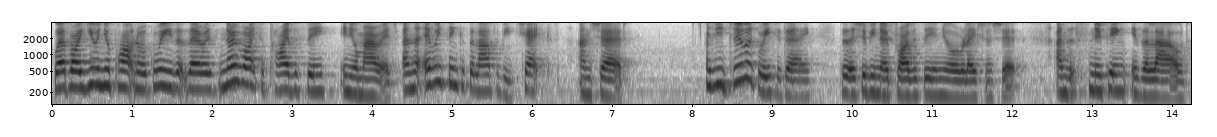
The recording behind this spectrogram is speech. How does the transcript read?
whereby you and your partner agree that there is no right to privacy in your marriage and that everything is allowed to be checked and shared. If you do agree today that there should be no privacy in your relationship and that snooping is allowed,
